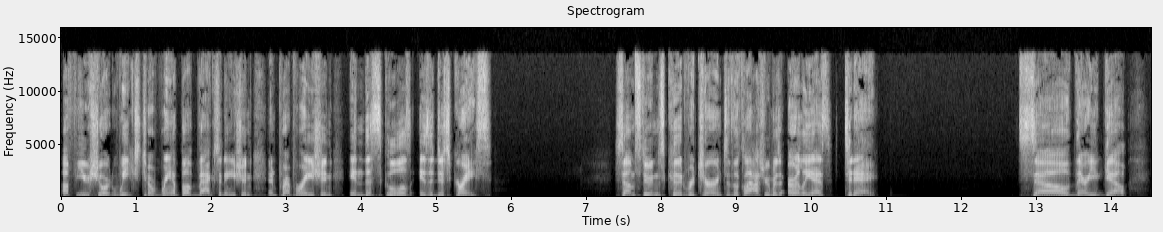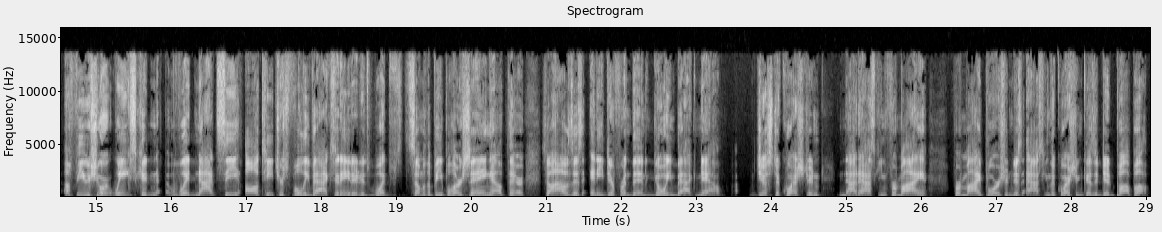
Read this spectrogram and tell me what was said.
a few short weeks to ramp up vaccination and preparation in the schools is a disgrace. Some students could return to the classroom as early as today. So there you go. A few short weeks could would not see all teachers fully vaccinated, is what some of the people are saying out there. So how is this any different than going back now? Just a question, not asking for my for my portion, just asking the question because it did pop up.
